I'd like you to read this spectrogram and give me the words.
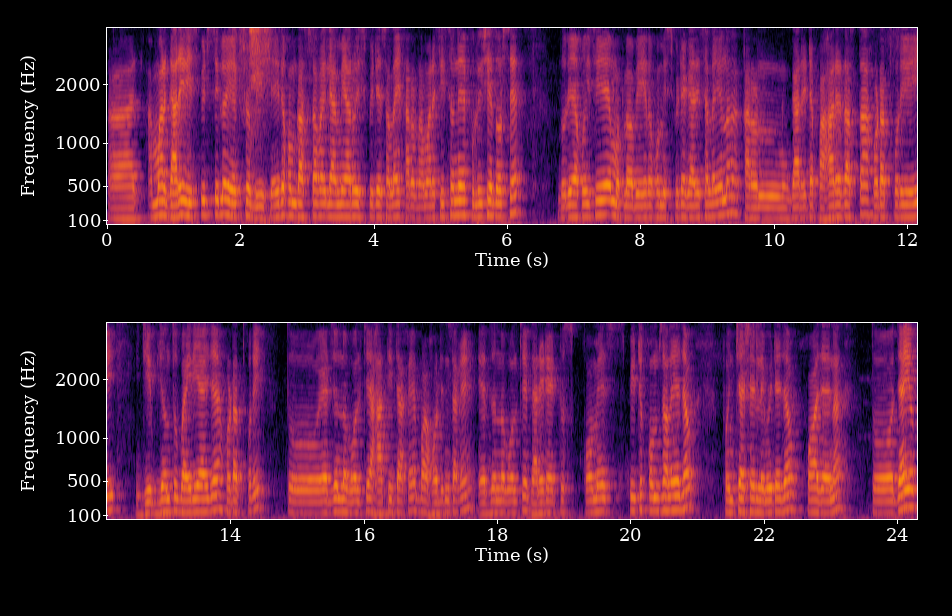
আর আমার গাড়ির স্পিড ছিল একশো বিশ। এইরকম রাস্তা পাইলে আমি আরও স্পিডে চালাই, কারণ আমার পিছনে পুলিশে ধরছে। দরিয়া কইছে, মতলব এরকম স্পিডে গাড়ি চালাইও না, কারণ গাড়িটা পাহাড়ের রাস্তা, হঠাৎ করে এই জীবজন্তু বাইরে আয় যায়, হঠাৎ করে। তো এর জন্য বলছে হাতি থাকে বা হরিণ থাকে এর জন্য বলছে গাড়িটা একটু কমে স্পিড কম চালিয়ে যাও, পঞ্চাশের লিমিটে যাও হওয়া যায় না। তো যাই হোক,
